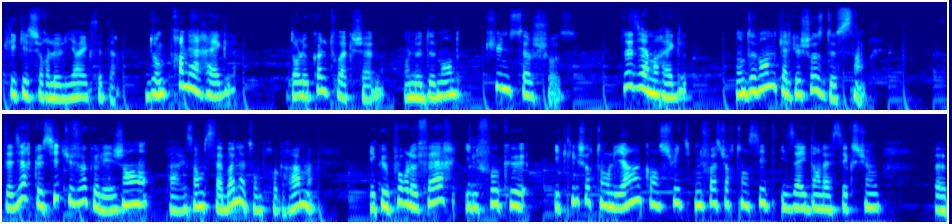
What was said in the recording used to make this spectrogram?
cliquer sur le lien, etc. Donc première règle, dans le call to action, on ne demande qu'une seule chose. Deuxième règle, on demande quelque chose de simple. C'est-à-dire que si tu veux que les gens, par exemple, s'abonnent à ton programme, et que pour le faire, il faut qu'ils cliquent sur ton lien, qu'ensuite, une fois sur ton site, ils aillent dans la section euh,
